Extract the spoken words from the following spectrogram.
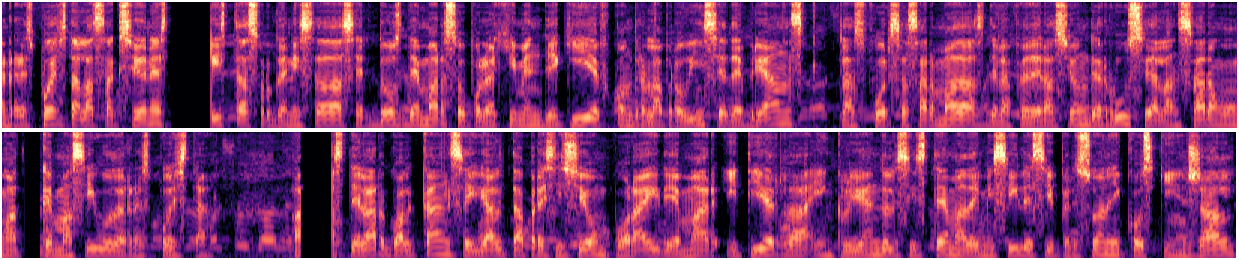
En respuesta a las acciones Vistas organizadas el 2 de marzo por el régimen de Kiev contra la provincia de Bryansk, las Fuerzas Armadas de la Federación de Rusia lanzaron un ataque masivo de respuesta. Armas de largo alcance y alta precisión por aire, mar y tierra, incluyendo el sistema de misiles hipersónicos Kinjal,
